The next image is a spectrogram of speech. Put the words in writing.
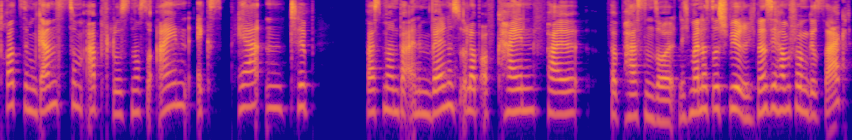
trotzdem ganz zum Abschluss noch so einen Expertentipp, was man bei einem Wellnessurlaub auf keinen Fall verpassen sollte? Ich meine, das ist schwierig. Ne? Sie haben schon gesagt,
